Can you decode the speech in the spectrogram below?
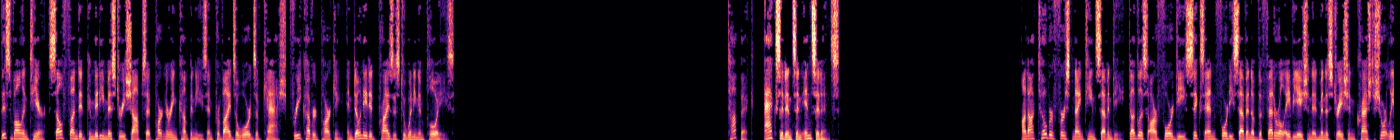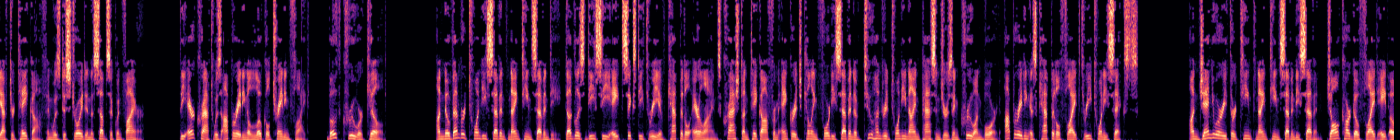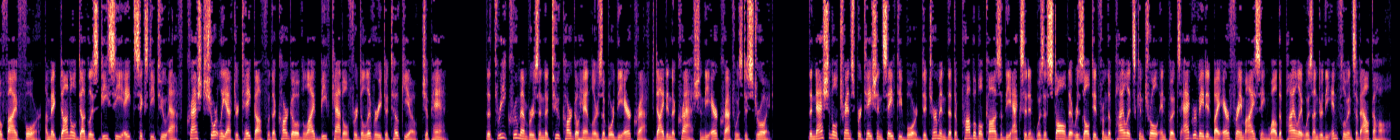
This volunteer, self-funded committee mystery shops at partnering companies and provides awards of cash, free covered parking, and donated prizes to winning employees. Accidents and incidents On October 1, 1970, Douglas R-4D-6N-47 of the Federal Aviation Administration crashed shortly after takeoff and was destroyed in the subsequent fire. The aircraft was operating a local training flight. Both crew were killed. On November 27, 1970, Douglas DC-863 of Capitol Airlines crashed on takeoff from Anchorage killing 47 of 229 passengers and crew on board, operating as Capitol Flight 326. On January 13, 1977, JAL Cargo Flight 8054, a McDonnell Douglas DC-862F, crashed shortly after takeoff with a cargo of live beef cattle for delivery to Tokyo, Japan. The three crew members and the two cargo handlers aboard the aircraft died in the crash and the aircraft was destroyed. The National Transportation Safety Board determined that the probable cause of the accident was a stall that resulted from the pilot's control inputs aggravated by airframe icing while the pilot was under the influence of alcohol.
